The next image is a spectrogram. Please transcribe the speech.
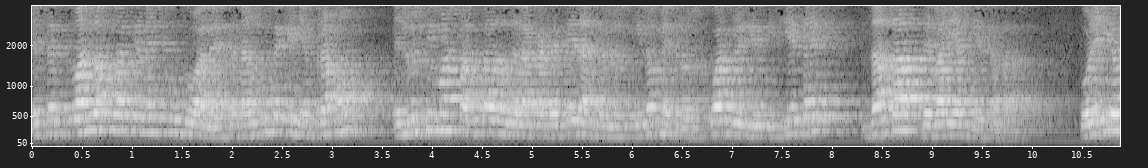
Exceptuando actuaciones puntuales en algún pequeño tramo, el último asfaltado de la carretera entre los kilómetros 4 y 17 data de varias décadas. Por ello,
